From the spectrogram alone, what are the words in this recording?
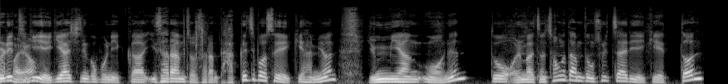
윤리특위 얘기하시는 거 보니까 이 사람 저 사람 다 끄집어서 얘기하면 윤미향 의원은 또 얼마 전 청담동 술자리 얘기했던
